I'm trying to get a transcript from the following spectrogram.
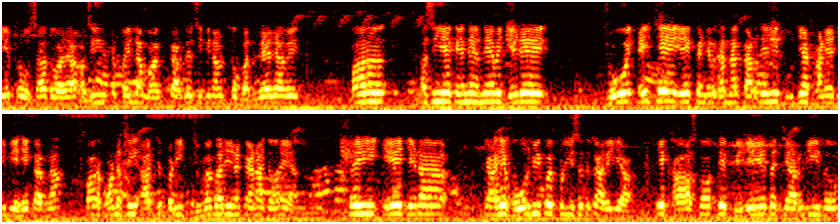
ਇਹ ਭਰੋਸਾ ਦਵਾਇਆ। ਅਸੀਂ ਤਾਂ ਪਹਿਲਾਂ ਮੰਗ ਕਰਦੇ ਸੀ ਵੀ ਇਹਨਾਂ ਨੂੰ ਇੱਥੋਂ ਬਦਲਿਆ ਜਾਵੇ। ਪਰ ਅਸੀਂ ਇਹ ਕਹਿੰਦੇ ਹੁੰਦੇ ਆ ਵੀ ਜਿਹੜੇ ਜੋ ਇੱਥੇ ਇਹ ਕੰਜਰਖਾਨਾ ਕਰਦੇ ਨੇ, ਦੂਜਿਆਂ ਥਾਣਿਆਂ 'ਚ ਵੀ ਇਹੀ ਕਰਨਾ। ਪਰ ਹੁਣ ਅਸੀਂ ਅੱਜ ਬੜੀ ਜ਼ਿੰਮੇਵਾਰੀ ਨਾਲ ਕਹਿਣਾ ਚਾਹੁੰਦੇ ਆ ਵੀ ਇਹ ਜਿਹੜਾ ਚਾਹੇ ਹੋਰ ਵੀ ਕੋਈ ਪੁਲਿਸ ਅਧਿਕਾਰੀ ਆ, ਇਹ ਖਾਸ ਤੌਰ ਤੇ ਵਿਜੇ ਤੇ ਚਰਨਜੀਤ ਨੂੰ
